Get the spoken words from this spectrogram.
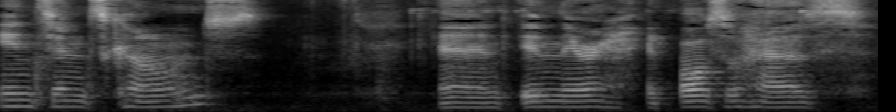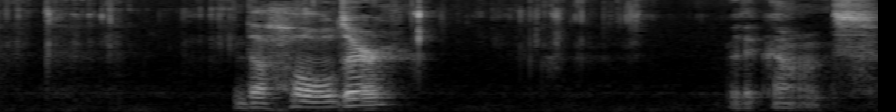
incense cones. And in there, it also has the holder for the cones.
